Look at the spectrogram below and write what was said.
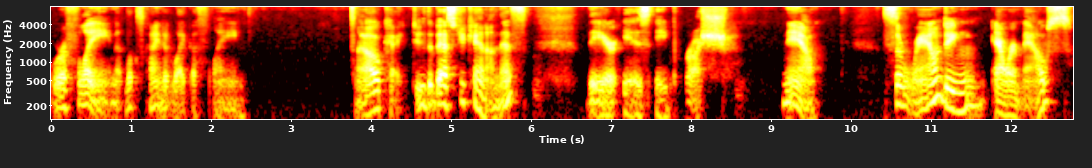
or a flame. It looks kind of like a flame. Okay, do the best you can on this. There is a brush. Now, surrounding our mouse,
